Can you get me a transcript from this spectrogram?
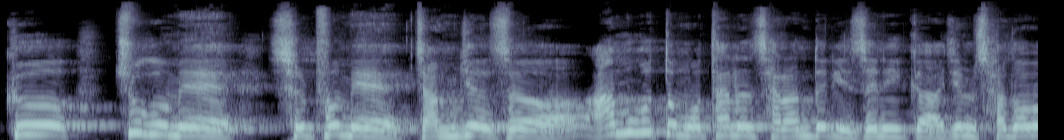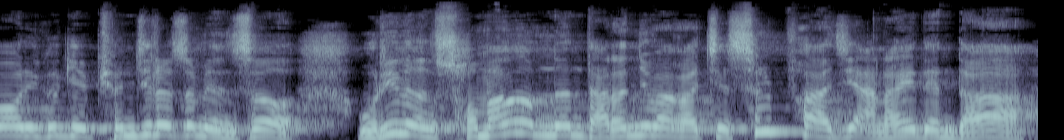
그 죽음의 슬픔에 잠겨서 아무것도 못하는 사람들이 있으니까 지금 사도 바울이 거기에 편지를 쓰면서 우리는 소망 없는 다른 이와 같이 슬퍼하지 않아야 된다.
